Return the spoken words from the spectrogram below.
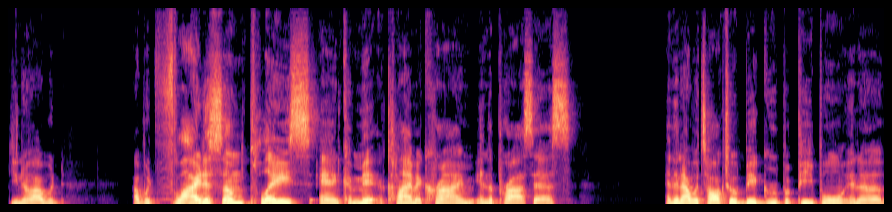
You know, I would, I would fly to some place and commit a climate crime in the process, and then I would talk to a big group of people in a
